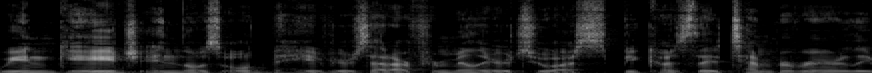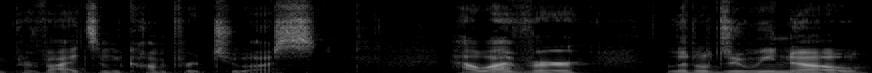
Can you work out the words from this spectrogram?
we engage in those old behaviors that are familiar to us because they temporarily provide some comfort to us. However, little do we know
